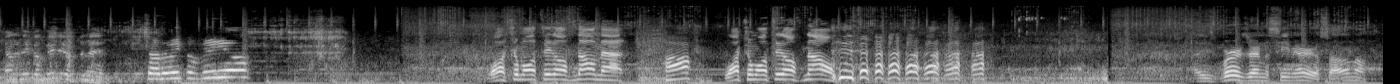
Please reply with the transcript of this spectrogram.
Trying to make a video today. Trying to make a video? Watch them all take off now, Matt. Huh? Watch them all take off now. These birds are in the same area, so I don't know.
